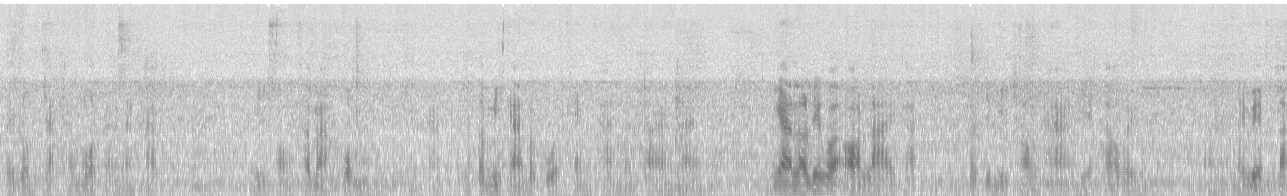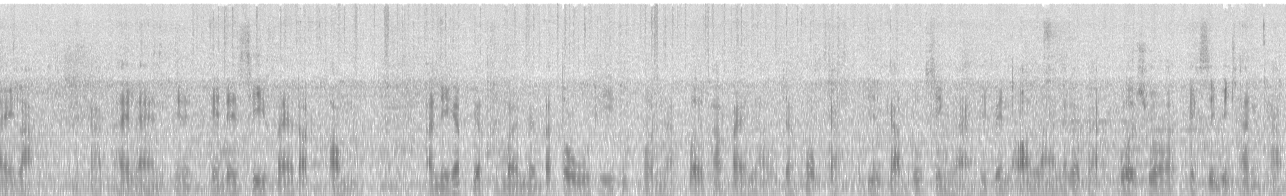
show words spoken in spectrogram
ไปร่วมจัดทั้งหมดนะครับ มีของสมาคมนะครับแล้วก็มีการประกวดแข่งขันต่างๆงานงานเราเรียกว่าออนไลน์ครับ ก็จะมีช่องทางที่จะเข้าไปในเว็บไซต์หลักนะครับ thailand nscfair com อันนี้ก็เปรียบเหมือนเป็นประตูที่ทุกคนนะเปิดเข้าไปแล้วจะพบกับกิจกรรมทุกสิ่งอย่างที่เป็นออนไลน์แล้วก็แบบ virtual exhibition ครับ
